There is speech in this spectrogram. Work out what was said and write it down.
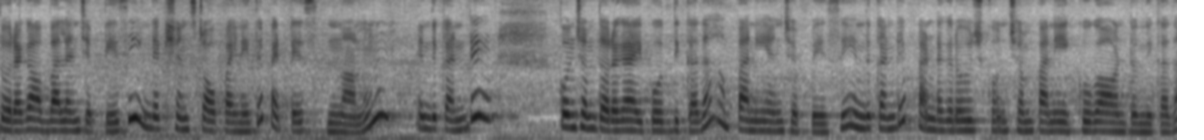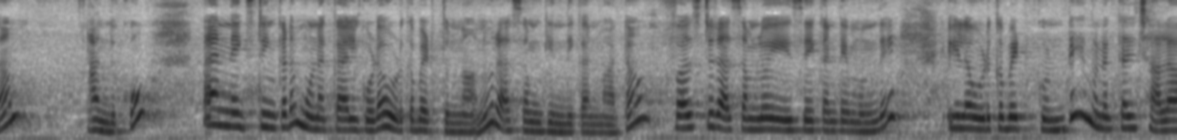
త్వరగా అవ్వాలని చెప్పేసి ఇండక్షన్ స్టవ్ పైన అయితే పెట్టేస్తున్నాను. ఎందుకంటే కొంచెం త్వరగా అయిపోద్ది కదా పని అని చెప్పేసి. ఎందుకంటే పండగ రోజు కొంచెం పని ఎక్కువగా ఉంటుంది కదా. అందుకు అండ్ నెక్స్ట్ ఇక్కడ మునక్కాయలు కూడా ఉడకబెడుతున్నాను రసం కిందికి అనమాట ఫస్ట్ రసంలో వేసే కంటే ముందే ఇలా ఉడకబెట్టుకుంటే మునక్కాయలు చాలా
